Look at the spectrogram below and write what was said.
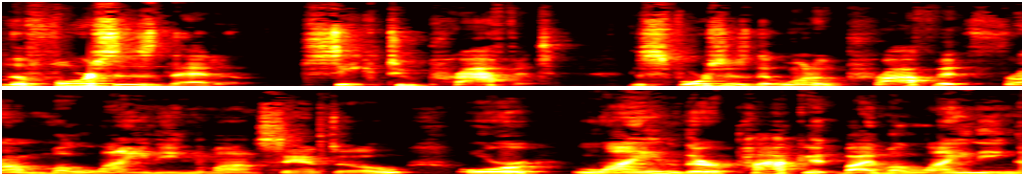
the forces that seek to profit the forces that want to profit from maligning Monsanto or line their pocket by maligning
